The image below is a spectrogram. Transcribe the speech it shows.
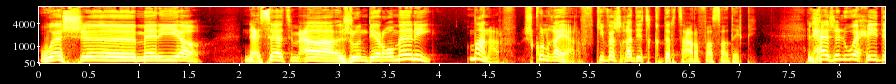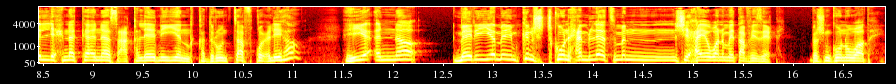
واش آه، ماريا نعسات مع جندي روماني؟ ما نعرف. شكون غيعرف؟ كيفاش غادي تقدر تعرف صديقي الحاجة الوحيدة اللي حنا كناس عقلانيين نقدروا نتفقوا عليها هي أن ماريا ما يمكنش تكون حملات من شي حيوان ميتافيزيقي باش نكونوا واضحين.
